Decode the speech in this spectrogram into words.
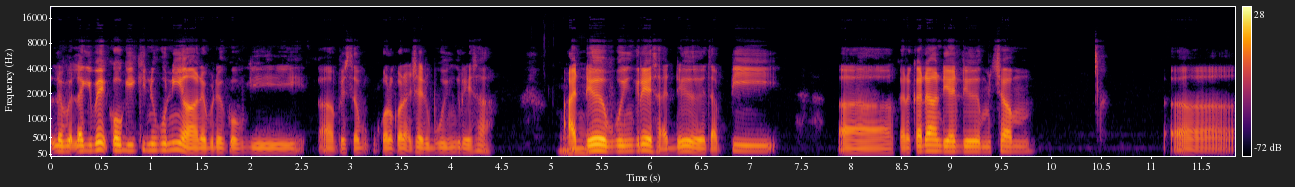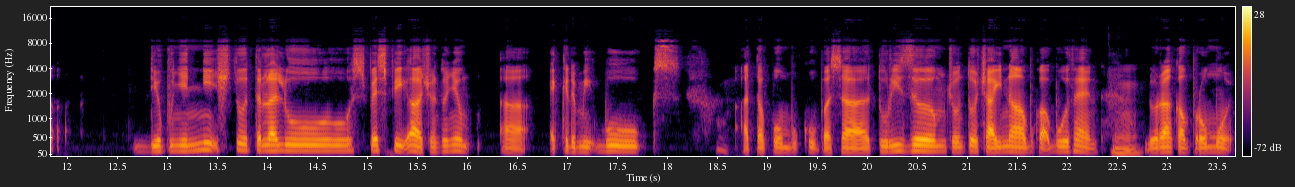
lagi baik kau pergi Kinokuniya daripada kau pergi uh, pesta buku kalau kau nak cari buku Inggeris lah. Oh. Ada buku Inggeris ada tapi uh, kadang-kadang dia ada macam uh, dia punya niche tu terlalu spesifik ah contohnya uh, academic books ataupun buku pasal tourism. Contoh China buka booth kan. Hmm. diorang akan promote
